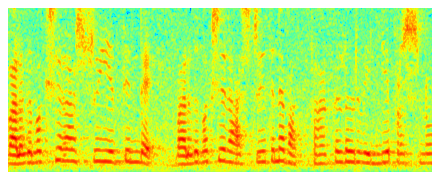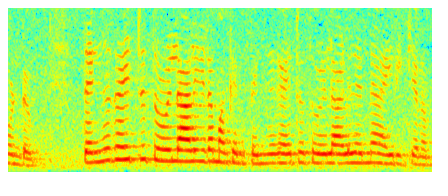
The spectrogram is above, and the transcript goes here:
വലതുപക്ഷ രാഷ്ട്രീയത്തിന്റെ വലതുപക്ഷ രാഷ്ട്രീയത്തിന്റെ വക്താക്കളുടെ ഒരു വലിയ പ്രശ്നമുണ്ട്. തെങ്ങുകയറ്റ തൊഴിലാളിയുടെ മകൻ തെങ്ങുകയറ്റ തൊഴിലാളി തന്നെ ആയിരിക്കണം.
